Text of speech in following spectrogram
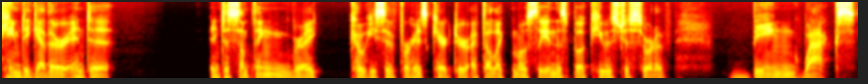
came together into into something very cohesive for his character I felt like mostly in this book he was just sort of being Wax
